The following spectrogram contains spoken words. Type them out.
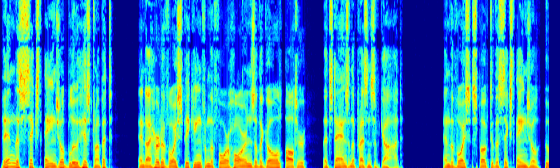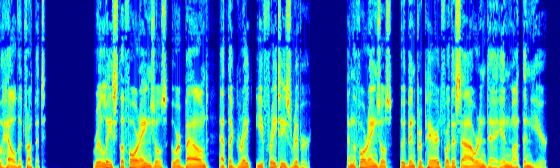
Then the sixth angel blew his trumpet, and I heard a voice speaking from the four horns of the gold altar that stands in the presence of God. And the voice spoke to the sixth angel who held the trumpet. Release the four angels who are bound at the great Euphrates River. And the four angels who had been prepared for this hour and day and month and year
